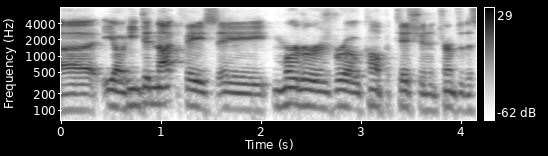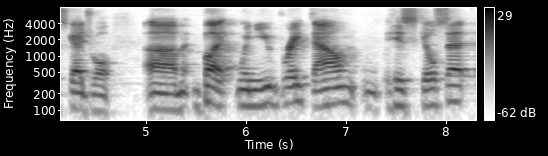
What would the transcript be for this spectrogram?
uh, you know, he did not face a murderer's row competition in terms of the schedule. Um, but when you break down his skill set,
